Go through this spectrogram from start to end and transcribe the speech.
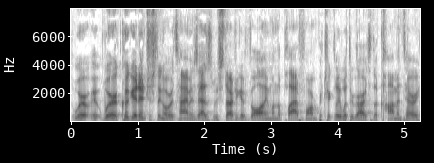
Where it, where it could get interesting over time is as we start to get volume on the platform, particularly with regard to the commentary.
